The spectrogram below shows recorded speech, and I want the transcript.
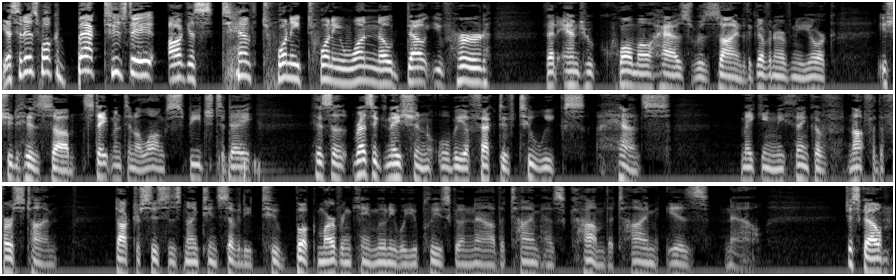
Yes, it is. Welcome back. Tuesday, August 10th, 2021. No doubt you've heard that Andrew Cuomo has resigned. The governor of New York issued his uh, statement in a long speech today. His uh, resignation will be effective two weeks hence, making me think of, not for the first time, Dr. Seuss's 1972 book, Marvin K. Mooney, Will You Please Go Now? The time has come. The time is now. Just go.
